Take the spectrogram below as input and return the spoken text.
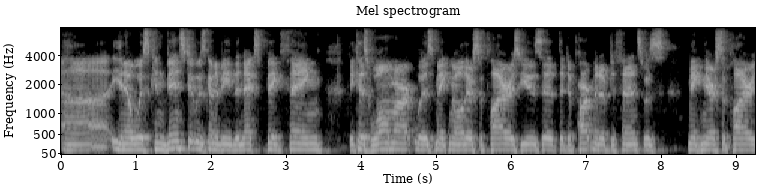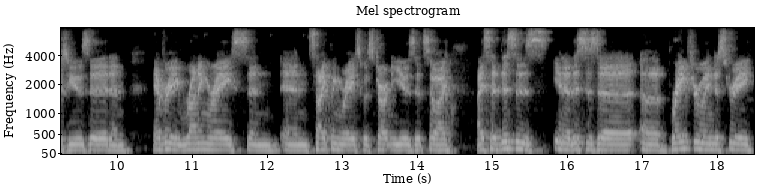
uh, you know was convinced it was going to be the next big thing because Walmart was making all their suppliers use it. The Department of Defense was making their suppliers use it, and every running race and and cycling race was starting to use it. So I I said this is you know this is a, a breakthrough industry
